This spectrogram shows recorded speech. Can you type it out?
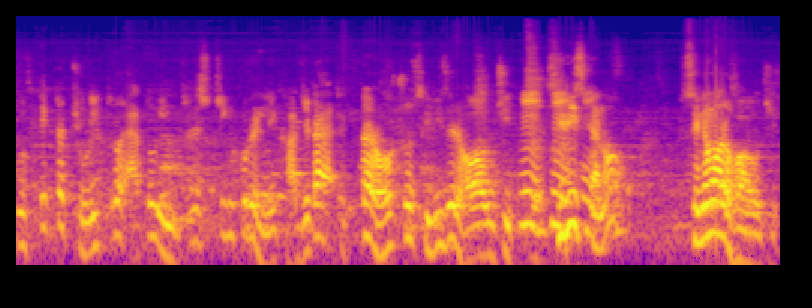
প্রত্যেকটা চরিত্র এত ইন্টারেস্টিং করে লেখা যেটা একটা রহস্য সিরিজের হওয়া উচিত। সিরিজ। কেন? সিনেমারও হওয়া উচিত।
